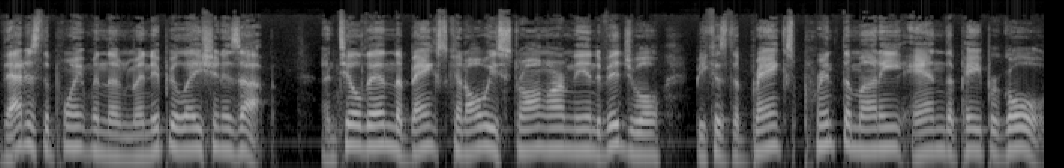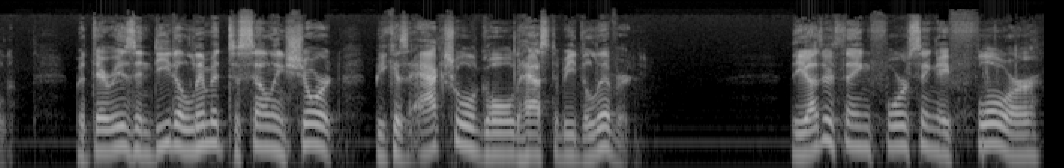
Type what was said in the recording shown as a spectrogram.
That is the point when the manipulation is up. Until then, the banks can always strong arm the individual because the banks print the money and the paper gold. But there is indeed a limit to selling short because actual gold has to be delivered. The other thing forcing a floor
